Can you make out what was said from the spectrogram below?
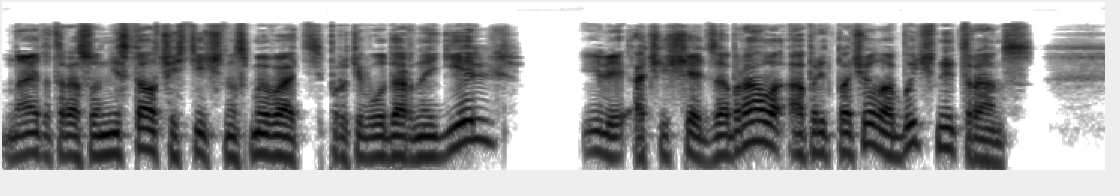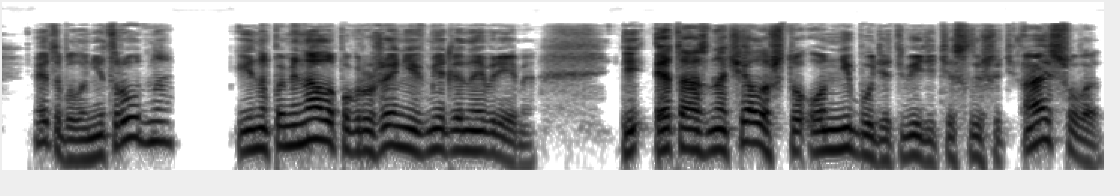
на этот раз он не стал частично смывать противоударный гель или очищать забрало, а предпочел обычный транс. Это было нетрудно и напоминало погружение в медленное время. И это означало, что он не будет видеть и слышать Айсула,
